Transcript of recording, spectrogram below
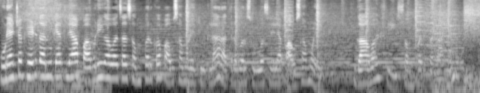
पुण्याच्या खेड तालुक्यातल्या पाभरी गावाचा संपर्क पावसामुळे तुटला रात्रभर सुरू असलेल्या पावसामुळे गावाशी संपर्क नाही.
